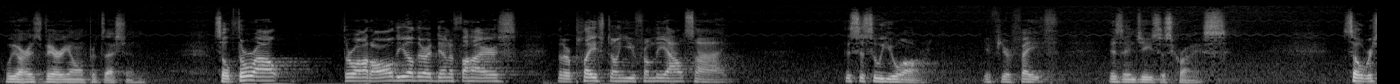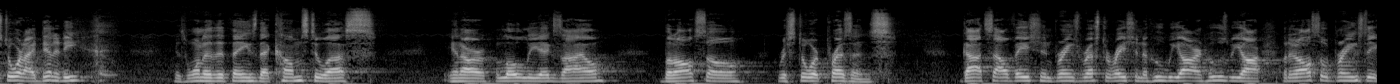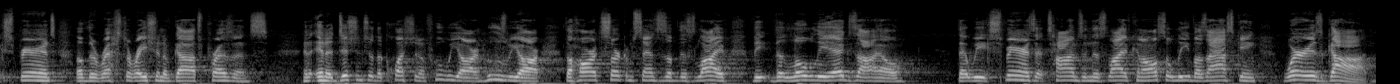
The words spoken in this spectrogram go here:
We are His very own possession. So throw out, throw out all the other identifiers that are placed on you from the outside. This is who you are if your faith is in Jesus Christ. So, restored identity is one of the things that comes to us in our lowly exile, but also restored presence. God's salvation brings restoration to who we are and whose we are, but it also brings the experience of the restoration of God's presence. And in addition to the question of who we are and whose we are, the hard circumstances of this life, the, the lowly exile that we experience at times in this life can also leave us asking, Where is God?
